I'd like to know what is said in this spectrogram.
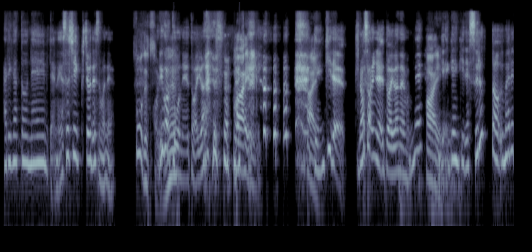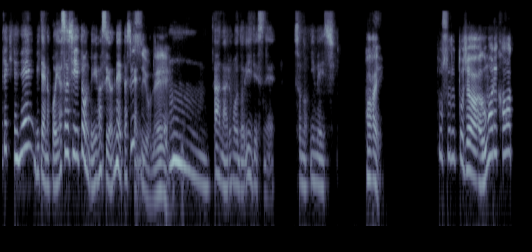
ありがとうね、みたいな優しい口調ですもんね。そうですよね。ありがとうね、とは言わないですよね。はい。はい。元気で来なさいね、とは言わないもんね。はい。げ元気でスルッと生まれてきてね、みたいなこう優しいトーンで言いますよね、確かに。ですよね。うん。あ、なるほど。いいですね。そのイメージ。はい。とすると、じゃあ、生まれ変わっ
